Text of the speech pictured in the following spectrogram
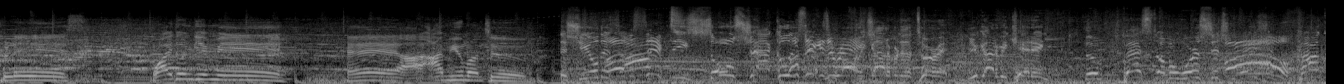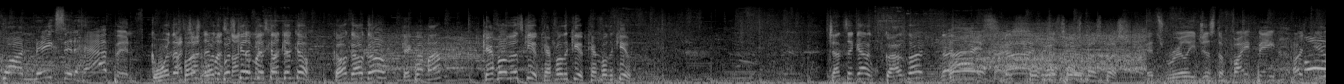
Please! Why don't give me? Hey, I, I'm human too. The shield is Oh, up. six. The soul shackle is six is a Oh, he got him into the turret. You got to be kidding. The best of a worst situation. Oh. Conquan makes it happen. Go where the I bush, stunned where the him, I kill, kill, kill, kill, go, go, go. Kijk maar, man. Careful of this cube, careful of the cube, careful of the cube. Chance got, got, got. Nice, Nice. Push, push, push, push, push. It's really just a fight bait. A huge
